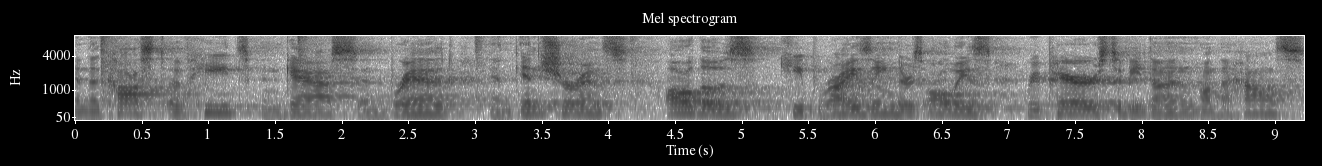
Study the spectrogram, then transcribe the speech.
and the cost of heat and gas and bread and insurance, all those keep rising. There's always repairs to be done on the house.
